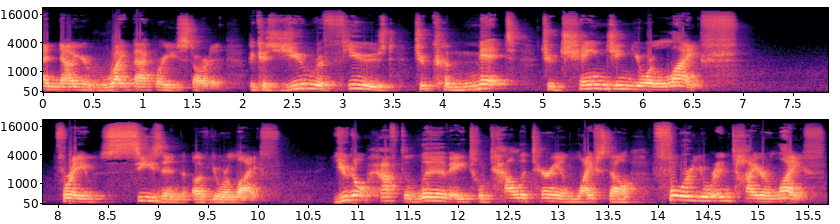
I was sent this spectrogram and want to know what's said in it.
And now you're right back where you started because you refused to commit to changing your life for a season of your life. You don't have to live a totalitarian lifestyle for your entire life.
